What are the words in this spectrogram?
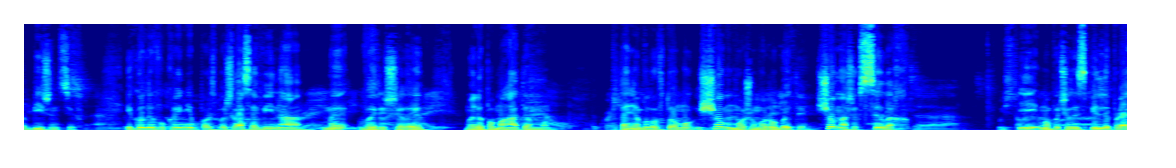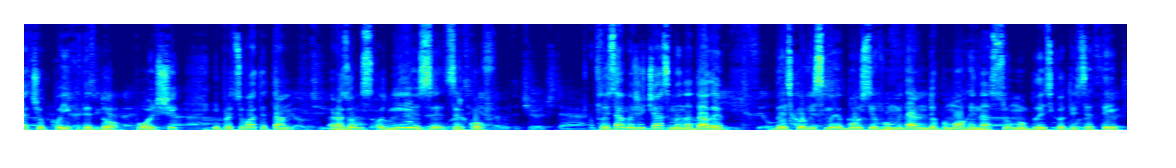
біженців. І коли в Україні розпочалася війна, ми вирішили, ми допомагатимемо. Питання було в тому, що ми можемо робити, що в наших силах. І ми почали спільний проект, щоб поїхати до Польщі і працювати там разом з однією з церков. В той самий же час ми надали близько вісьми бусів гуманітарної допомоги на суму близько 30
